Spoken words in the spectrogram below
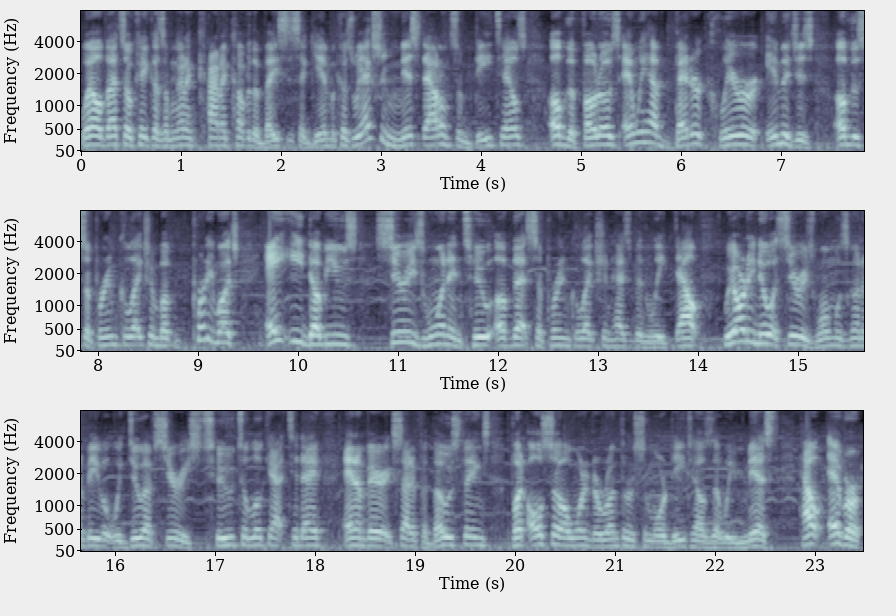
well, that's okay because I'm going to kind of cover the basis again because we actually missed out on some details of the photos, and we have better, clearer images of the Supreme Collection, but pretty much AEW's Series 1 and 2 of that Supreme Collection has been leaked out. We already knew what Series 1 was going to be, but we do have Series 2 to look at today, and I'm very excited for those things, but also I wanted to run through some more details that we missed. However,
